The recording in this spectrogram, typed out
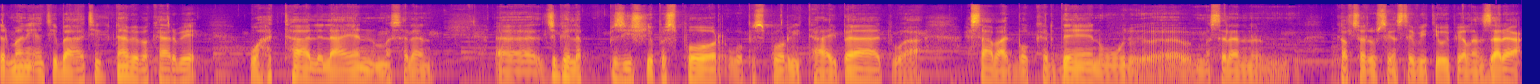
دەرمانی ئەتیباتیک نابێ بەکاربێ وحتى للاين مثلا زغل جگە لە پزیشکی پسپۆر و پسپۆری تایبەت و حسابات بۆ کردن زرع زرع کەلچەر و سێنستەویتی و پێڵەن زەرع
